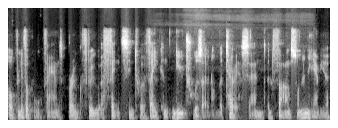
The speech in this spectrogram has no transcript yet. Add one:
of Liverpool fans broke through a fence into a vacant neutral zone on the terrace and advanced on an area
